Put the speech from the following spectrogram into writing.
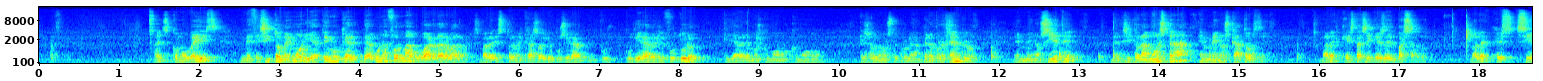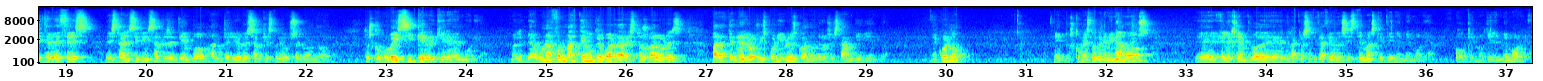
Como veis, necesito memoria, tengo que de alguna forma guardar valores, ¿vale? Esto en el caso de que pudiera ver el futuro, que ya veremos cómo, resolvemos este problema. Pero, por ejemplo, en menos 7 necesito la muestra en menos 14, ¿vale? Que esta sí que es del pasado, ¿vale? Es 7 veces, está en 7 instantes de tiempo anteriores al que estoy observando ahora. Entonces, como veis, sí que requiere memoria. De alguna forma tengo que guardar estos valores para tenerlos disponibles cuando me los están pidiendo, ¿de acuerdo? Bien, pues con esto terminamos eh, el ejemplo de, de la clasificación de sistemas que tienen memoria o que no tienen memoria.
